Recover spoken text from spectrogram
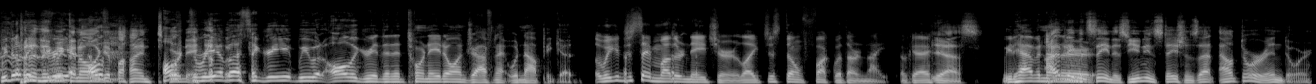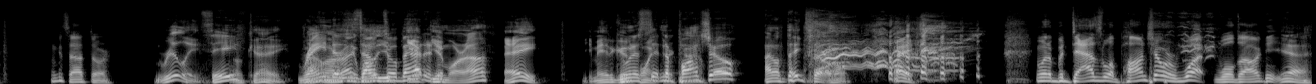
we don't I don't agree. think we can all, get behind all tornado. three of us agree. We would all agree that a tornado on draft night would not be good. We could just say Mother Nature. Like, just don't fuck with our night. Okay. Yes. We'd have another. I haven't even seen is Union Station. Is that outdoor or indoor? I think it's outdoor. Really? See? Okay. Rain doesn't right. sound Well, you- so bad you- you- anymore, huh? Hey, you made a good You good want to point. sit in a there, Kyle. poncho? I don't think so. Hey, You want to bedazzle a poncho or what, Wool Dog? yeah,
